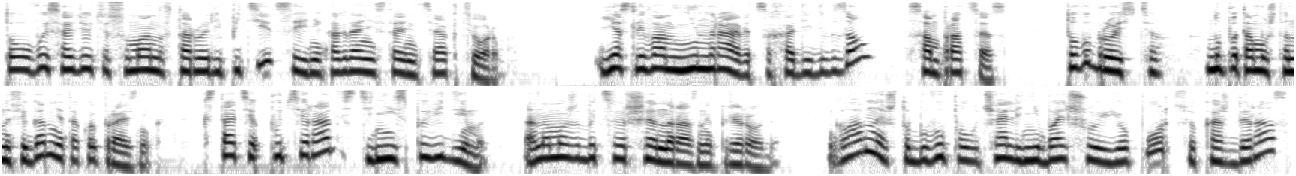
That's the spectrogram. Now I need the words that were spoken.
то вы сойдете с ума на второй репетиции и никогда не станете актером. Если вам не нравится ходить в зал, сам процесс, то вы бросите. Ну, потому что нафига мне такой праздник? Кстати, пути радости неисповедимы. Она может быть совершенно разной природы. Главное, чтобы вы получали небольшую ее порцию каждый раз,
